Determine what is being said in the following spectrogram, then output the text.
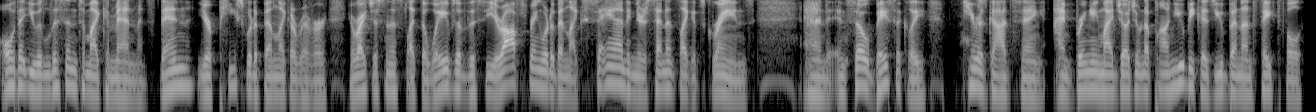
Oh, that you would listen to my commandments. Then your peace would have been like a river, your righteousness like the waves of the sea. Your offspring would have been like sand, and your descendants like its grains. And, and so basically, here is God saying, I'm bringing my judgment upon you because you've been unfaithful,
